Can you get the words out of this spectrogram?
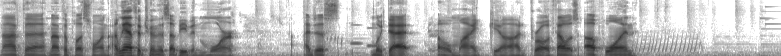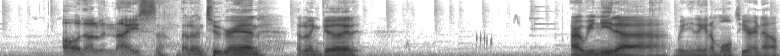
Not the, not the plus one. I'm to have to turn this up even more. I just looked at Oh my god, bro. If that was up one. Oh, that would have been nice. That would have been two grand. That would have been good. Alright, we need uh we need to get a multi right now.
